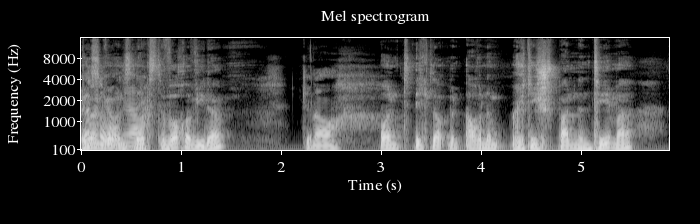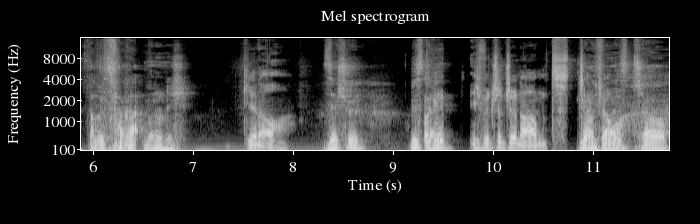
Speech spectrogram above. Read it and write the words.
hören wir uns ja. nächste Woche wieder. Genau. Und ich glaube, mit auch einem richtig spannenden Thema, aber das verraten wir noch nicht. Genau. Sehr schön. Bis okay. dahin. Ich wünsche einen schönen Abend. Ciao, ciao. Ciao.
